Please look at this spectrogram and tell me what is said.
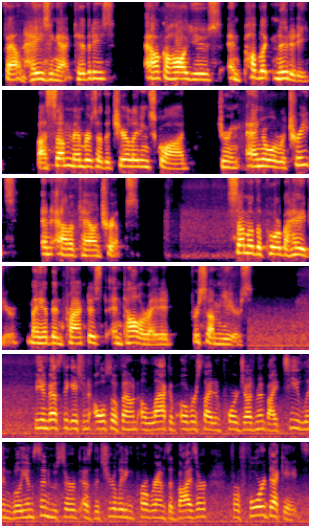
found hazing activities, alcohol use, and public nudity by some members of the cheerleading squad during annual retreats and out of town trips. Some of the poor behavior may have been practiced and tolerated for some years. The investigation also found a lack of oversight and poor judgment by T. Lynn Williamson, who served as the cheerleading program's advisor for four decades.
